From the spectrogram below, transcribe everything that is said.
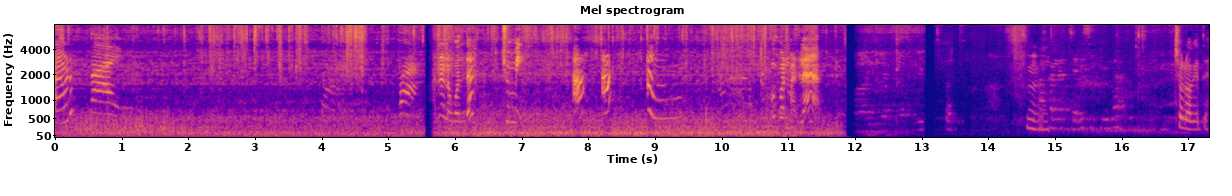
ಹಾಯ್ ಮಾಡು ನನಗೊಂದು ಚುಮ್ಮಿ. ಓಪನ್ ಮಾಡ್ಲಾ? ಹ್ಞೂ ಚಲೋ ಆಗೈತೆ.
